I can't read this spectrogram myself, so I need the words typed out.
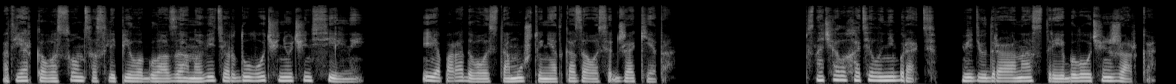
От яркого солнца слепило глаза, но ветер дул очень-очень сильный, и я порадовалась тому, что не отказалась от жакета. Сначала хотела не брать, ведь в Драанастрии было очень жарко.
